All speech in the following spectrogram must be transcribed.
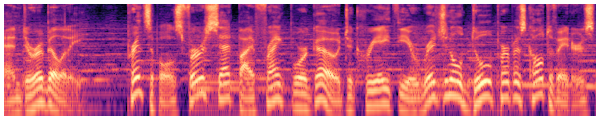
and durability principles first set by Frank Bourgault to create the original dual-purpose cultivators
